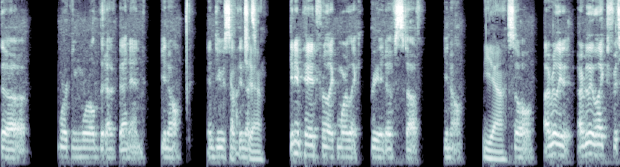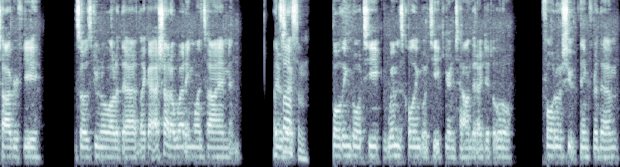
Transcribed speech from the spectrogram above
the working world that I've been in, you know, and do something that's getting paid for like more like creative stuff, you know. Yeah, So I really, I really liked photography. So I was doing a lot of that. Like I, I shot a wedding one time, and that's awesome. Clothing boutique, women's clothing boutique here in town that I did a little photo shoot thing for them.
